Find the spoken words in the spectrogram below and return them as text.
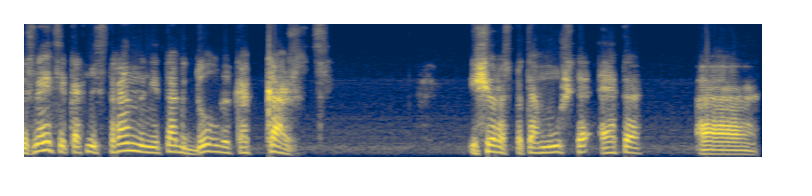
Вы знаете, как ни странно, не так долго, как кажется. Еще раз, потому что это, это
